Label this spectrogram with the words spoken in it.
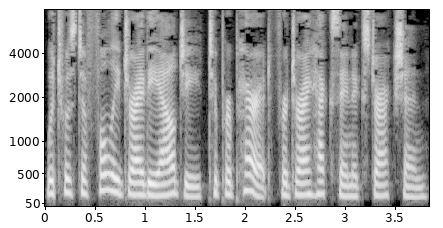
which was to fully dry the algae to prepare it for dry hexane extraction.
